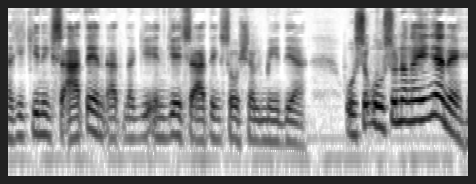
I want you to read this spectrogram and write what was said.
nakikinig sa atin at nag engage sa ating social media. Usong-uso na ngayon yan eh.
